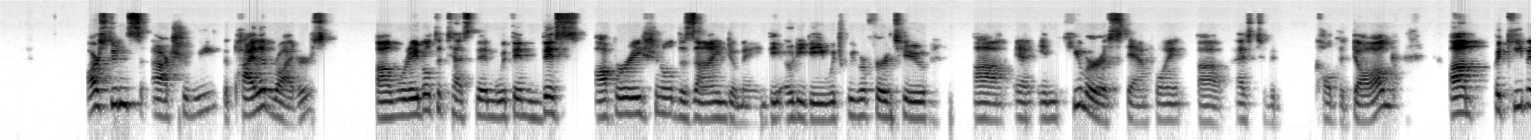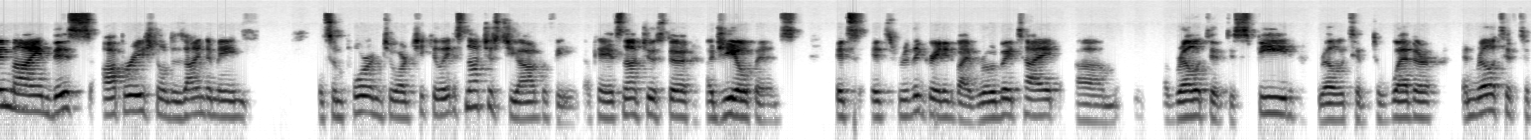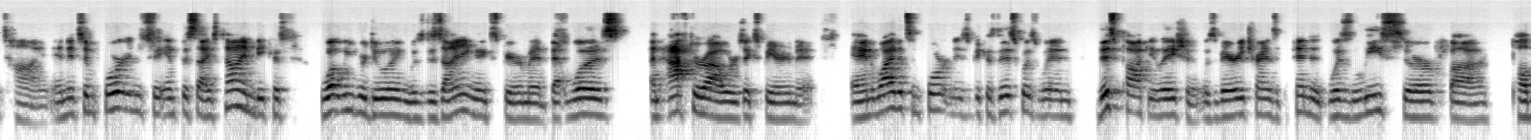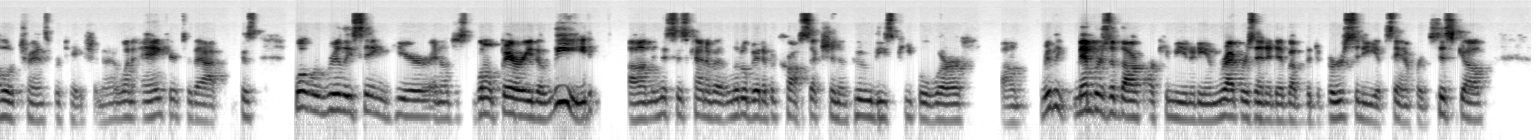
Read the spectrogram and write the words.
Our students actually, the pilot riders, um, were able to test them within this operational design domain, the ODD, which we refer to uh, in humorous standpoint uh, as to the called the dog. Um, but keep in mind this operational design domain. It's important to articulate. It's not just geography. Okay, it's not just a, a geofence. It's it's really graded by roadway type, um, relative to speed, relative to weather, and relative to time. And it's important to emphasize time because what we were doing was designing an experiment that was an after hours experiment. And why that's important is because this was when this population was very transit dependent, was least served by public transportation. And I want to anchor to that because what we're really seeing here, and I'll just won't bury the lead, um, and this is kind of a little bit of a cross section of who these people were. Um, really members of our, our, community and representative of the diversity of San Francisco.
